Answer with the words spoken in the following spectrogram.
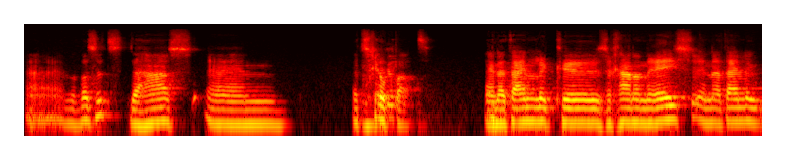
Uh, wat was het? De haas en het schildpad. En uiteindelijk, uh, ze gaan een race en uiteindelijk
